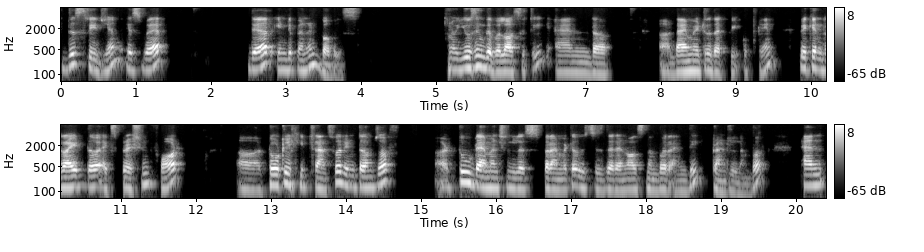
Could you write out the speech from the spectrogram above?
this region is where they are independent bubbles. Now using the velocity and uh, uh, diameter that we obtain, we can write the expression for uh, total heat transfer in terms of uh, two dimensionless parameter, which is the Reynolds number and the Prandtl number. And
